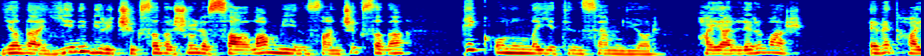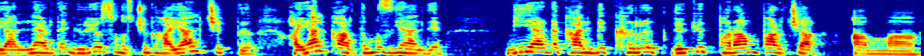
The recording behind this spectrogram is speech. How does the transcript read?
ya da yeni biri çıksa da şöyle sağlam bir insan çıksa da tek onunla yetinsem diyor. Hayalleri var. Evet hayallerde görüyorsunuz çünkü hayal çıktı. Hayal kartımız geldi. Bir yerde kalbi kırık, dökük, paramparça ama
